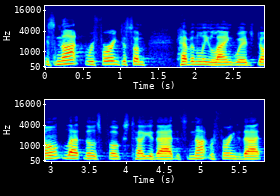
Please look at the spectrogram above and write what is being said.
It's not referring to some heavenly language. Don't let those folks tell you that. It's not referring to that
